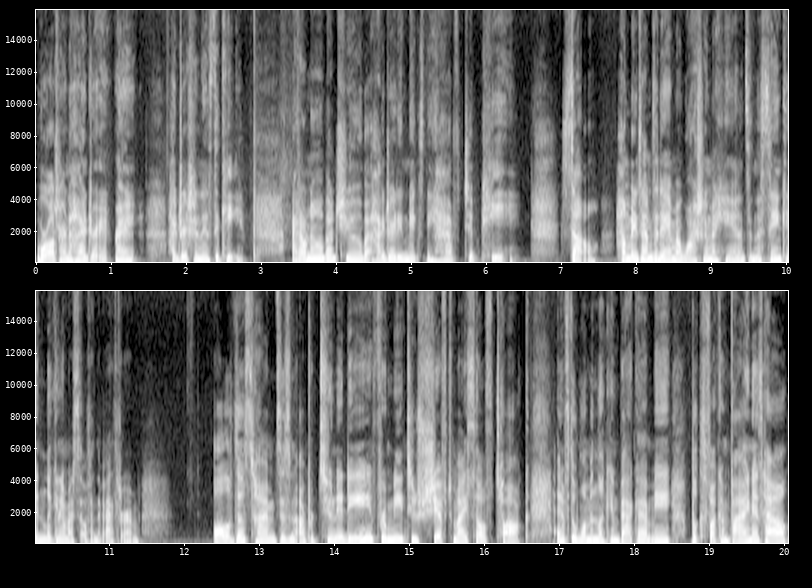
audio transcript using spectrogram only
We're all trying to hydrate, right? Hydration is the key. I don't know about you, but hydrating makes me have to pee. So, how many times a day am I washing my hands in the sink and looking at myself in the bathroom? All of those times is an opportunity for me to shift my self talk. And if the woman looking back at me looks fucking fine as hell,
